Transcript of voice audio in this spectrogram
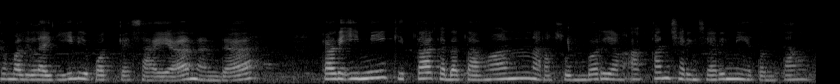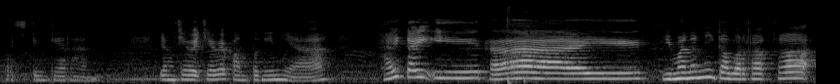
kembali lagi di podcast saya Nanda. Kali ini kita kedatangan narasumber yang akan sharing-sharing nih tentang perskincarean. Yang cewek-cewek pantengin ya. Hai Kak Iit, Hai, gimana nih kabar kakak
